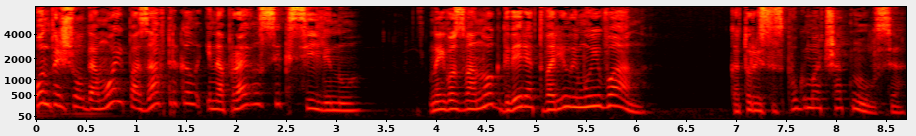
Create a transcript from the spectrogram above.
Он пришел домой, позавтракал и направился к Силину. На его звонок дверь отворил ему Иван, который с испугом отшатнулся.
